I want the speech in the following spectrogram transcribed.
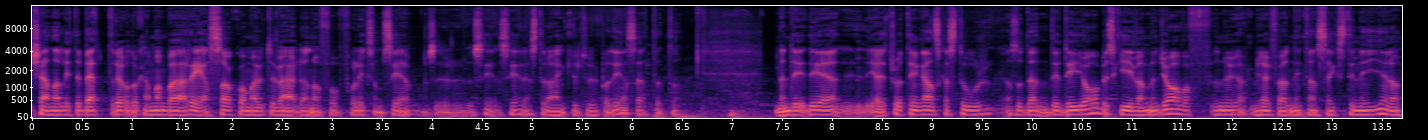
tjänar lite bättre och då kan man börja resa och komma ut i världen och få, få liksom se, se, se restaurangkultur på det sättet. Men det, det, jag tror att det är en ganska stor, alltså den, det, det jag beskriver, men jag var, nu, jag är född 1969 då.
